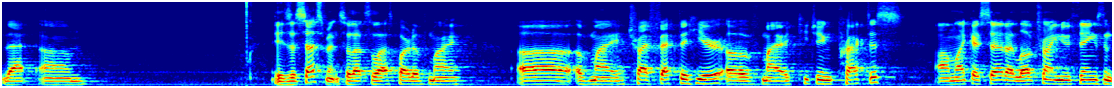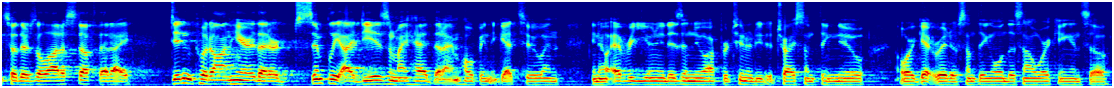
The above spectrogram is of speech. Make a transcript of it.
that um, is assessment. So that's the last part of my, uh, of my trifecta here of my teaching practice. Um, like I said, I love trying new things, and so there's a lot of stuff that I didn't put on here that are simply ideas in my head that I'm hoping to get to. And you know, every unit is a new opportunity to try something new or get rid of something old that's not working. And so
